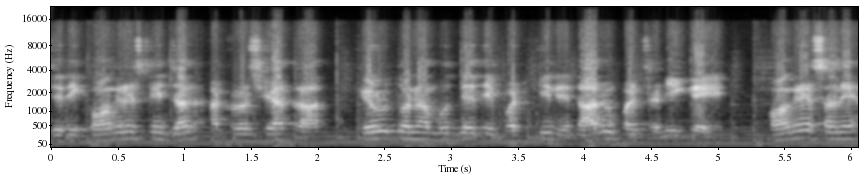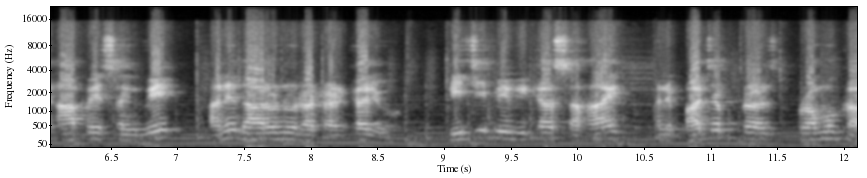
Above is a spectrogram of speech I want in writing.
જેથી કોંગ્રેસની જન આક્રોશ યાત્રા ખેડૂતોના મુદ્દેથી ભટકીને દારૂ પર ચડી ગઈ. કોંગ્રેસ અને આપે સંઘવી અને દારૂનું રટણ કર્યું. ડીજીપી વિકાસ સહાય અને ભાજપ પ્રમુખ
